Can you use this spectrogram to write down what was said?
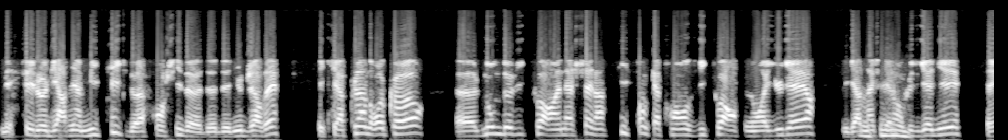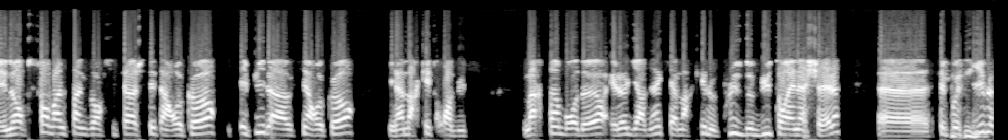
mais c'est le gardien mythique de la franchise de, de- de New Jersey et qui a plein de records. Euh, le nombre de victoires en NHL, hein, 691 victoires en saison régulière. Le gardien Ouais, c'est qui a le plus gagné. C'est énorme. 125 blanchissages, c'est un record. Et puis il a aussi un record. Il a marqué trois buts. Martin Broder est le gardien qui a marqué le plus de buts en NHL. Euh, c'est possible.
